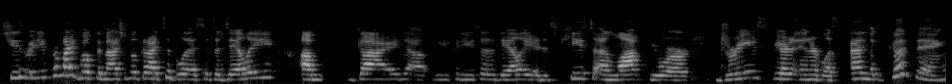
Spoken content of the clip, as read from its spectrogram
she's reading from my book the magical guide to bliss it's a daily um, guide uh, you can use it a daily and it's keys to unlock your dream spirit and inner bliss and the good thing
